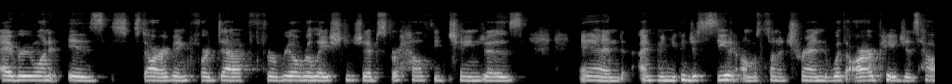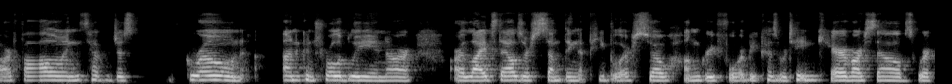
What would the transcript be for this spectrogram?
everyone is starving for depth for real relationships for healthy changes. And i mean you can just see it almost on a trend with our pages how our followings have just grown uncontrollably and our our lifestyles are something that people are so hungry for because we're taking care of ourselves. We're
